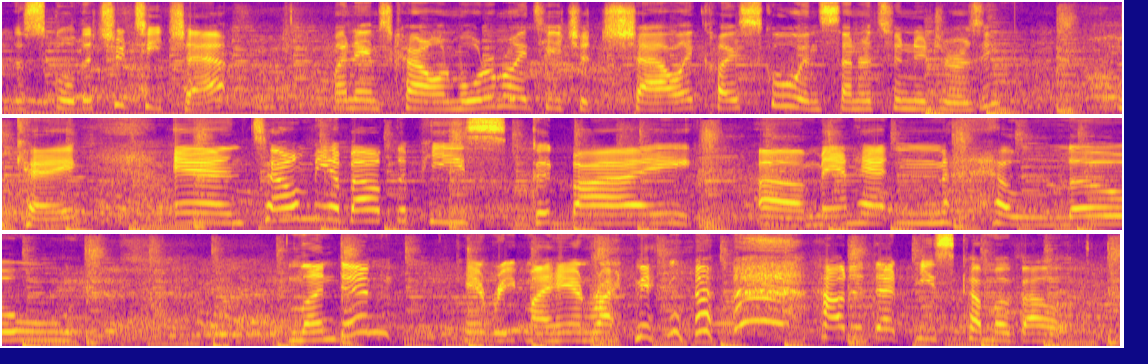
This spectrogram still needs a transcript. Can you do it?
and the school that you teach at. My name's Caroline Mortimer. I teach at Schalick High School in Centerton, New Jersey. Okay. And tell me about the piece Goodbye uh, Manhattan, Hello London. Can't read my handwriting. How did that piece come about?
